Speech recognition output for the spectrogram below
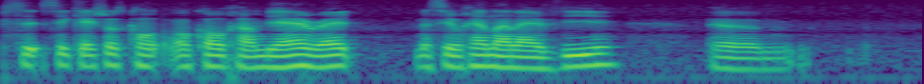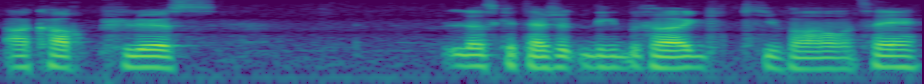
C'est quelque chose qu'on on comprend bien, right? Mais c'est vrai dans la vie. euh, encore plus lorsque tu ajoutes des drogues qui vont. Tu sais,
